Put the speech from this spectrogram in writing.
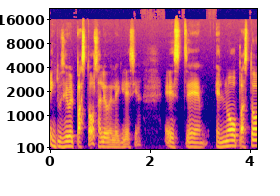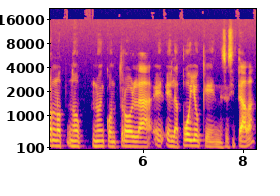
inclusive el pastor salió de la iglesia. Este, el nuevo pastor no, no, no encontró la, el apoyo que necesitaba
